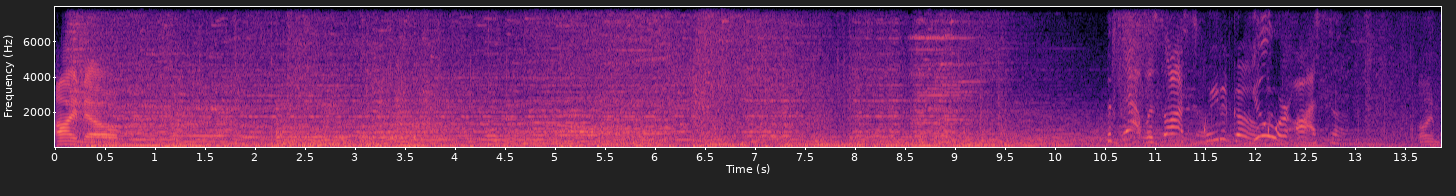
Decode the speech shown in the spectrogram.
I know. To go. You were awesome. I'm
